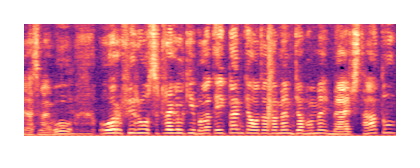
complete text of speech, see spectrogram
ऐसा वो mm-hmm. और फिर वो स्ट्रगल की बात एक टाइम क्या होता था मैम जब हमें मैच था तो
